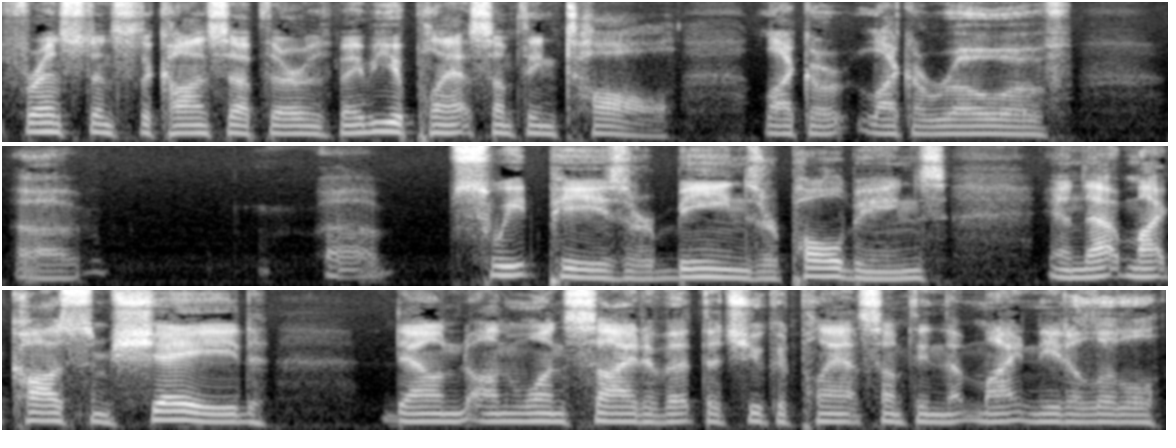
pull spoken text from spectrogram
for instance, the concept there is maybe you plant something tall, like a like a row of uh, uh, sweet peas or beans or pole beans, and that might cause some shade down on one side of it that you could plant something that might need a little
